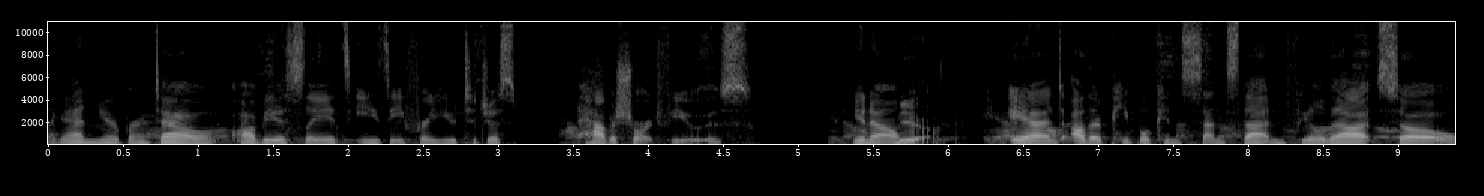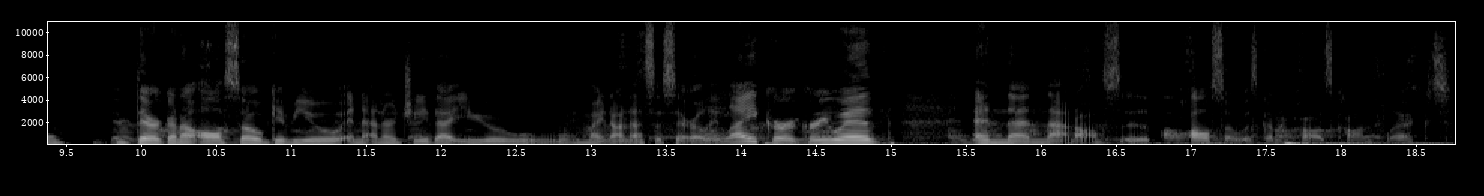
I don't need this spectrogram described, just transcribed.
again you're burnt out, obviously it's easy for you to just have a short fuse. You know? yeah And other people can sense that and feel that, so they're gonna also give you an energy that you might not necessarily like or agree with. And then that also also is gonna cause conflict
